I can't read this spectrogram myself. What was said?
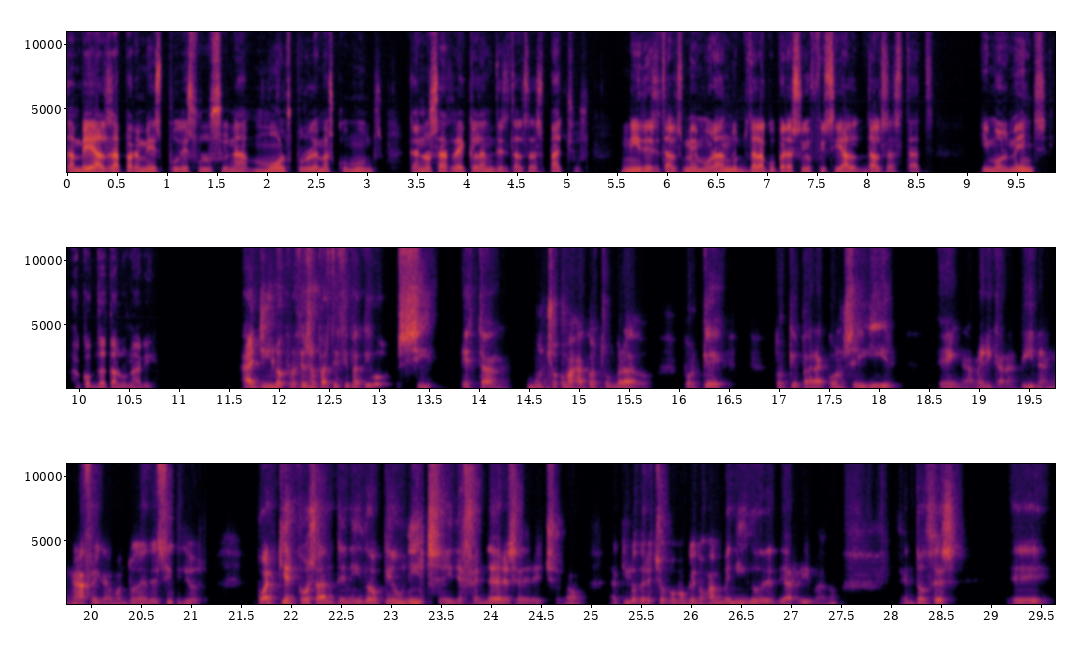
també els ha permès poder solucionar molts problemes comuns que no s'arreglen des dels despatxos, ni des dels memoràndums de la cooperació oficial dels estats, i molt menys a cop de. Allí los procesos participativos sí están mucho más acostumbrados. ¿Por qué? Porque para conseguir en América Latina, en África, en montones de sitios, cualquier cosa han tenido que unirse y defender ese derecho, ¿no? Aquí los derechos como que nos han venido desde arriba, ¿no? Entonces, eh,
